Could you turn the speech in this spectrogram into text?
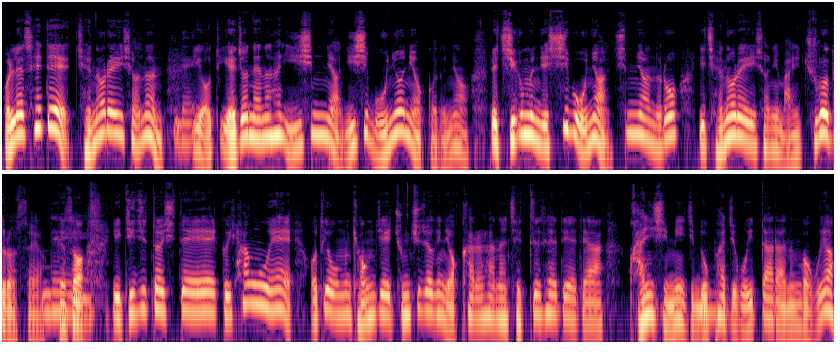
원래 세대 generation은 네. 이 어떻게 예전에는 한 20년, 25년이었거든요. 근데 지금은 이제 15년, 10년으로 이 generation이 많이 줄어들었어요. 네. 그래서 이 디지털 시대의 그 향후에 어떻게 보면 경제의 중추적인 역할을 하는 Z세대에 대한 관심이 지금 높아지고 있다라는 거고요.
